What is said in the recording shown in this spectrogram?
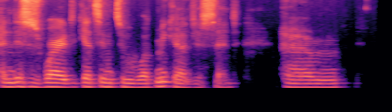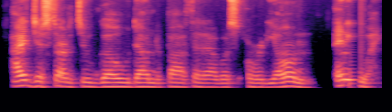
and this is where it gets into what Mika just said, um, I just started to go down the path that I was already on anyway,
